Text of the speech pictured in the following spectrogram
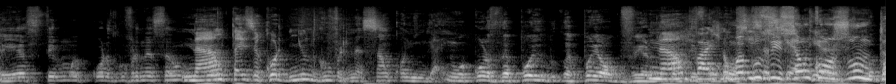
PS ter um acordo de governação. Não tens acordo nenhum de governação com ninguém. Um acordo de apoio, de apoio ao governo. Não, vais com- Não Uma precisa posição conjunta.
